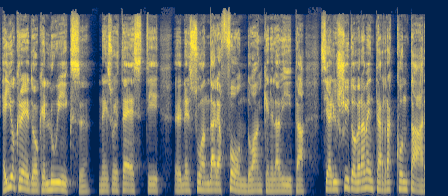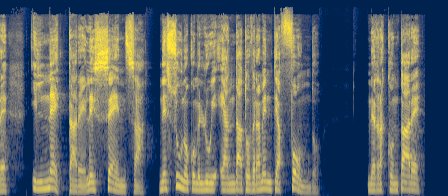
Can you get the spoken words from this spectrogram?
E io credo che l'UX, nei suoi testi, eh, nel suo andare a fondo anche nella vita, sia riuscito veramente a raccontare il nettare, l'essenza. Nessuno come lui è andato veramente a fondo nel raccontare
